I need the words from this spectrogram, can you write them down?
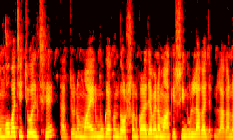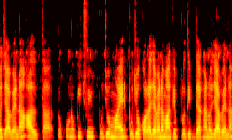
অম্বুবাচী চলছে, তার জন্য মায়ের মুখ এখন দর্শন করা যাবে না, মাকে সিঁদুর লাগা লাগানো যাবে না, আলতা, তো কোনো কিছুই পুজো, মায়ের পুজো করা যাবে না, মাকে প্রদীপ দেখানো যাবে না।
